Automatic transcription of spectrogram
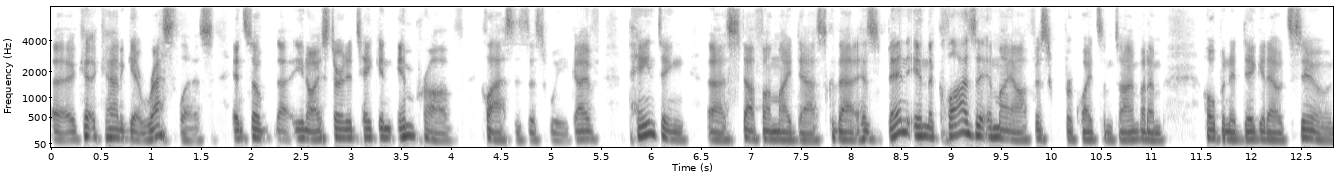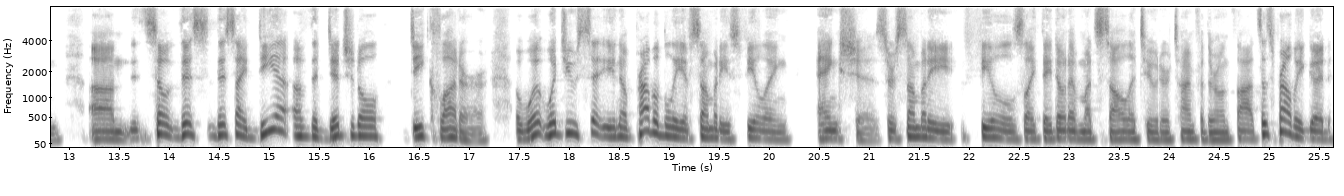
uh, c- kind of get restless. And so, uh, you know, I started taking improv classes this week. I've painting uh, stuff on my desk that has been in the closet in my office for quite some time, but I'm hoping to dig it out soon. Um, so this this idea of the digital declutter, what would you say? You know, probably if somebody's feeling anxious or somebody feels like they don't have much solitude or time for their own thoughts, that's probably a good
